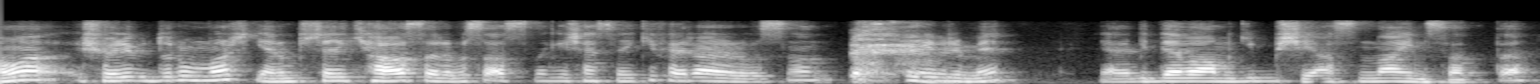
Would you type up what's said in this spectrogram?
Ama şöyle bir durum var. Yani bu seneki Haas arabası aslında geçen seneki Ferrari arabasının evrimi. Yani bir devamı gibi bir şey. Aslında aynısı hatta.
